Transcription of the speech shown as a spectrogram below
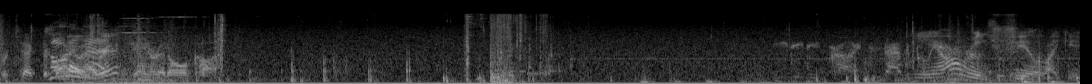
Protect the Come biohazard container at all costs. Yeah, I don't really feel like it.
